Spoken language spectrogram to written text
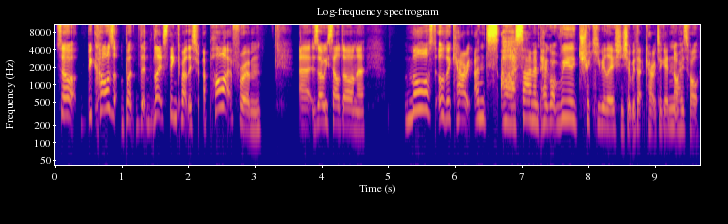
So because, but th- let's think about this. Apart from uh, Zoe Saldana. Most other characters, and ah, Simon Pegg got a really tricky relationship with that character again, not his fault.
